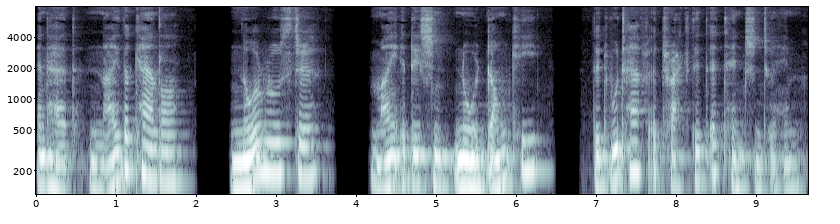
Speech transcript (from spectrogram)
and had neither candle, nor rooster, my addition, nor donkey that would have attracted attention to him.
